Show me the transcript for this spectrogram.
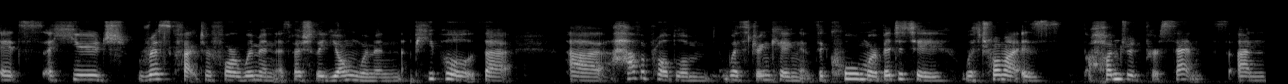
it's a huge risk factor for women, especially young women. People that uh, have a problem with drinking, the comorbidity with trauma is 100%. And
